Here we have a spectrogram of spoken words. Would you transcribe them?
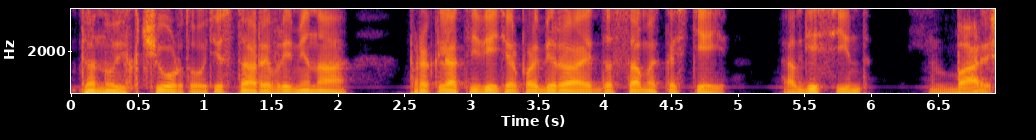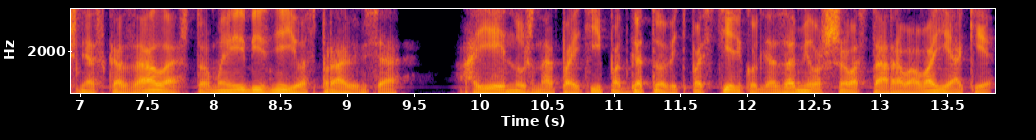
«Да ну их к черту, эти старые времена! Проклятый ветер пробирает до самых костей. А где Синт?» «Барышня сказала, что мы и без нее справимся, а ей нужно пойти подготовить постельку для замерзшего старого вояки».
